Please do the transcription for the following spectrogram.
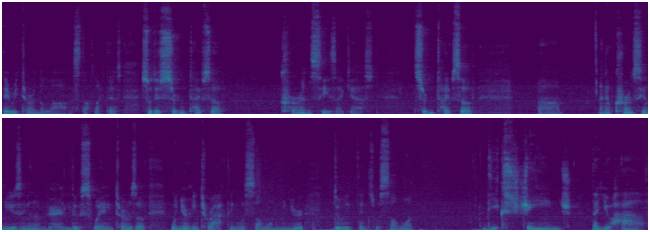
they return the love and stuff like this. So there's certain types of currencies i guess. Certain types of um, and I'm currency I'm using in a very loose way in terms of when you're interacting with someone when you're doing things with someone the exchange that you have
